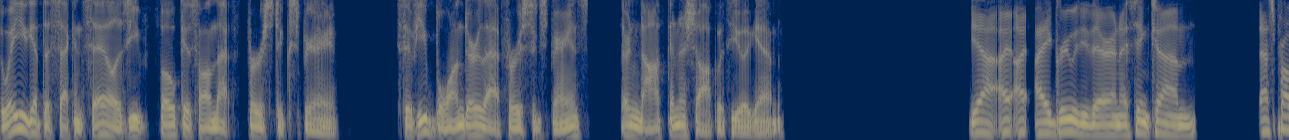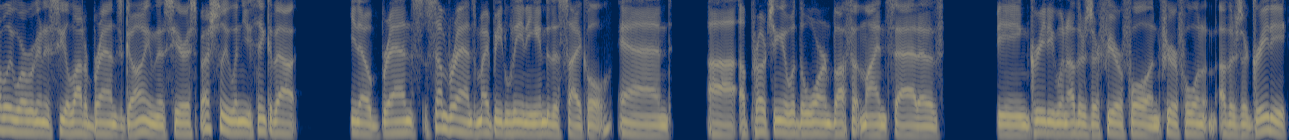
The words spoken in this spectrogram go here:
The way you get the second sale is you focus on that first experience. So if you blunder that first experience, they're not going to shop with you again. Yeah, I, I, I agree with you there, and I think um, that's probably where we're going to see a lot of brands going this year, especially when you think about you know brands. Some brands might be leaning into the cycle and uh, approaching it with the Warren Buffett mindset of being greedy when others are fearful and fearful when others are greedy.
